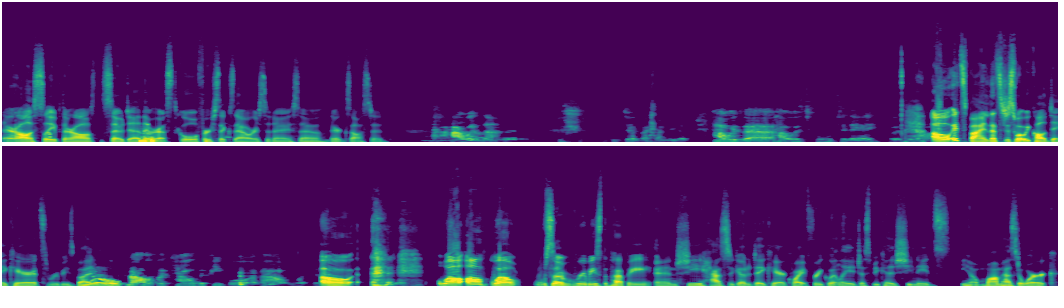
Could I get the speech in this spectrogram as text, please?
They're all asleep. They're all so dead. They were at school for six hours today, so they're exhausted. How was that? Jump back on me though. How was uh how was school today? the? Oh, it's fine. That's just what we call daycare. It's Ruby's button. No, tell but tell the people about what the Oh, well, all well. So Ruby's the puppy, and she has to go to daycare quite frequently, just because she needs. You know, mom has to work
